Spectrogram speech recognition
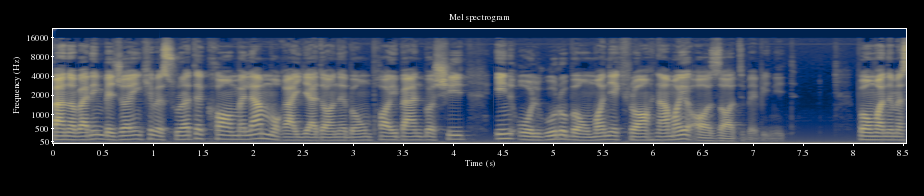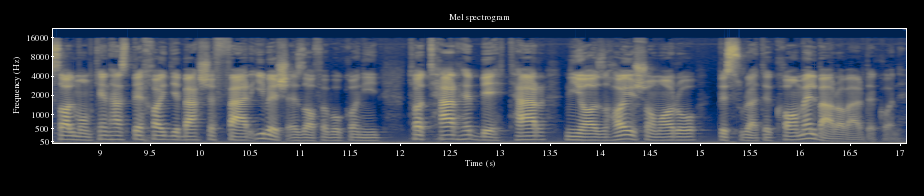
بنابراین به جای اینکه به صورت کاملا مقیدانه به اون پایبند باشید این الگو رو به عنوان یک راهنمای آزاد ببینید. به عنوان مثال ممکن هست بخواید یه بخش فرعی بهش اضافه بکنید تا طرح بهتر نیازهای شما رو به صورت کامل برآورده کنه.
